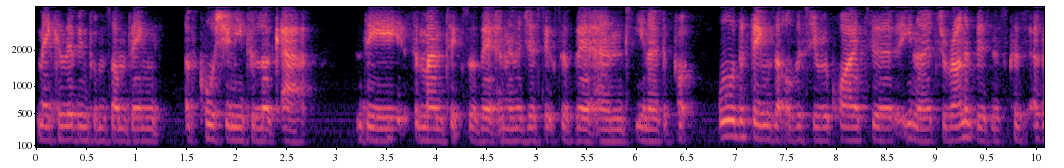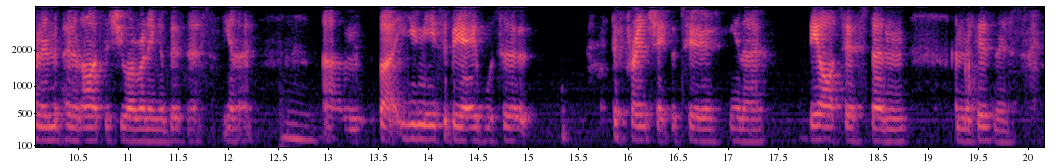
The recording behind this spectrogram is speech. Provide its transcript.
make a living from something, of course you need to look at the semantics of it and the logistics of it and you know the pro- all the things that obviously required to you know to run a business because as an independent artist you are running a business you know. Mm. um, but you need to be able to differentiate the two you know the artist and and the business.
